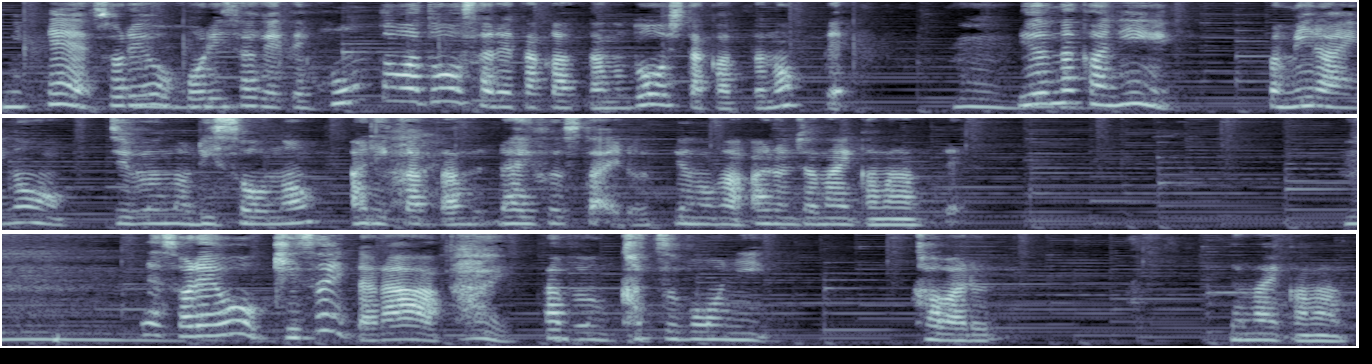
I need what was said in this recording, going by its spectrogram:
みて、それを掘り下げて、本当はどうされたかったのどうしたかったのってうんいう中に、未来の自分の理想のあり方、ライフスタイルっていうのがあるんじゃないかなって。うん。で、それを気づいたら、はい。多分渇望に変わる。じゃないかなって。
